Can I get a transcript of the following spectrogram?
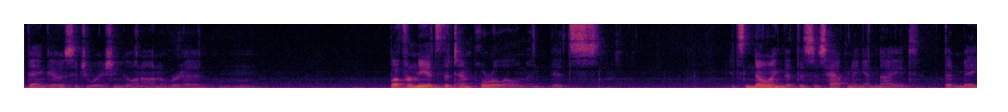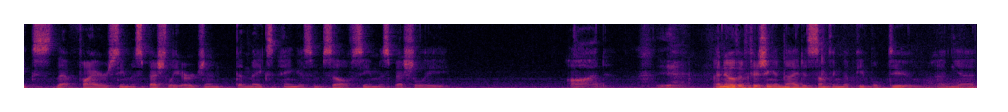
Van Gogh situation going on overhead? Mhm. But for me, it's the temporal element. It's it's knowing that this is happening at night that makes that fire seem especially urgent. That makes Angus himself seem especially odd. Yeah. I know that fishing at night is something that people do, and yet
